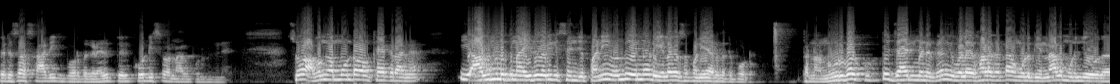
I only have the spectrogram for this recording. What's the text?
பெருசா சாதிக்க போறது கிடையாது. பெரிய கோடீஸ்வரன் ஆக போறது கிடையாது. ஸோ அவங்க அமௌண்ட் அவங்க கேட்குறாங்க அவங்களுக்கு நான் இது வரைக்கும் செஞ்ச பணி வந்து என்னோட இலவச பணியா இருந்துட்டு போட்டோம் இப்போ நான் நூறுரூபா கொடுத்து ஜாயின் பண்ணிருக்கேன். இவ்வளவு காலகட்டம் அவங்களுக்கு என்னால் முடிஞ்ச ஒரு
